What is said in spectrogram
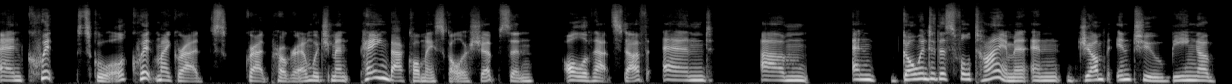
and quit school, quit my grad grad program, which meant paying back all my scholarships and all of that stuff, and um, and go into this full time and, and jump into being a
